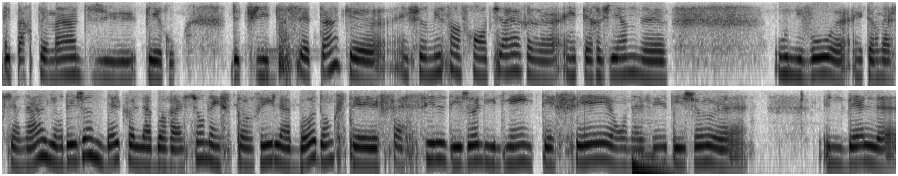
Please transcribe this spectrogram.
départements du Pérou. Depuis 17 ans que Infirmiers sans frontières interviennent au niveau euh, international. Ils ont déjà une belle collaboration d'instaurer là-bas, donc c'était facile. Déjà, les liens étaient faits. On hmm. avait déjà euh, une belle euh,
